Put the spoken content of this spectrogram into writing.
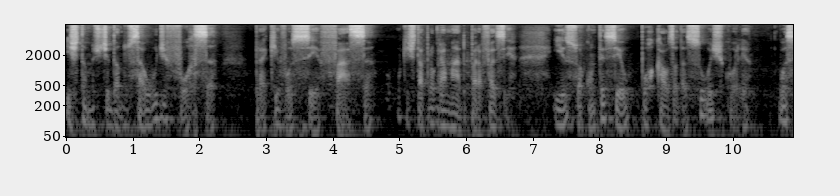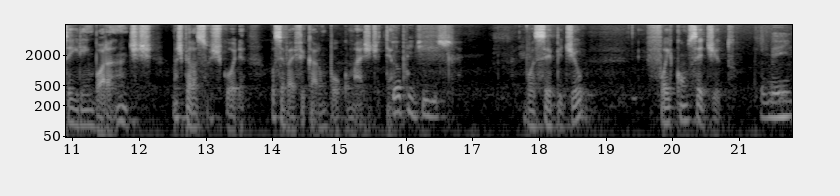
Estamos te dando saúde e força para que você faça o que está programado para fazer. Isso aconteceu por causa da sua escolha. Você iria embora antes, mas pela sua escolha, você vai ficar um pouco mais de tempo. Eu pedi isso. Você pediu, foi concedido. Amém.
